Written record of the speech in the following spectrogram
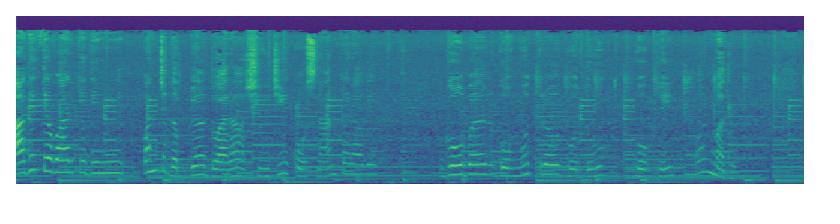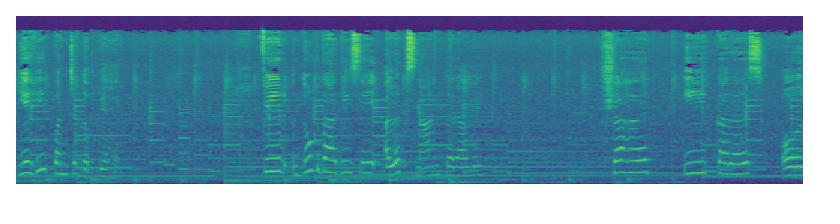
आदित्यवार के दिन पंचगव्य द्वारा शिवजी को स्नान करावे। गोबर, गोमूत्र, गोदूत गोखरी और मधु। यही पंचगव्य है। फिर दुग्ध आदि से अलग स्नान करावे। शहद ई करस और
